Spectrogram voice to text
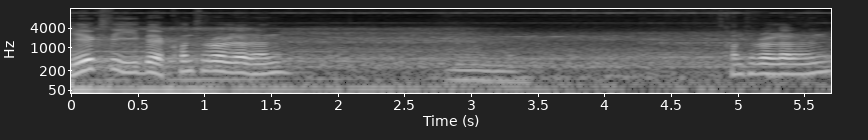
DX200 컨트롤러는 음, 컨트롤러는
